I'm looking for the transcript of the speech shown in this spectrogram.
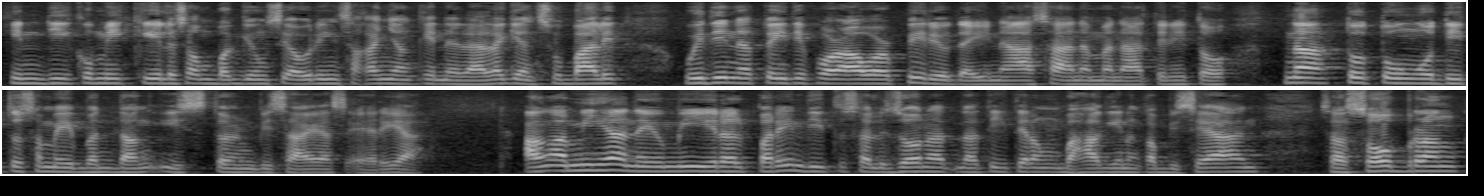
hindi kumikilos ang bagyong si Auring sa kanyang kinalalagyan. Subalit within a 24-hour period ay inaasahan naman natin ito na tutungo dito sa may bandang Eastern Visayas area. Ang amihan ay umiiral pa rin dito sa Luzon at natitirang bahagi ng Kabisayan. Sa sobrang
